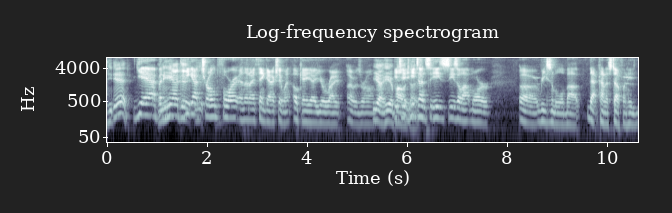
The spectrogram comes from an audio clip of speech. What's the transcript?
He did. yeah, but he he, had to- he got he- trolled for it, and then I think actually went, okay, yeah, you're right, I was wrong. Yeah, he He, apologized. he tends he's he's a lot more uh, reasonable about that kind of stuff when he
